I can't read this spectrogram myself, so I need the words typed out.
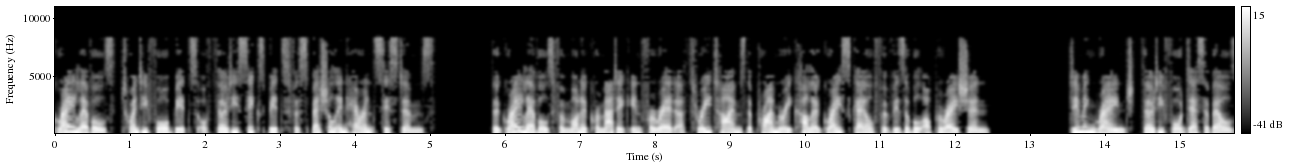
Gray levels, 24 bits or 36 bits for special inherent systems. The gray levels for monochromatic infrared are three times the primary color gray scale for visible operation. Dimming range 34 decibels.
